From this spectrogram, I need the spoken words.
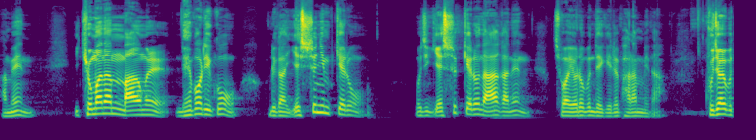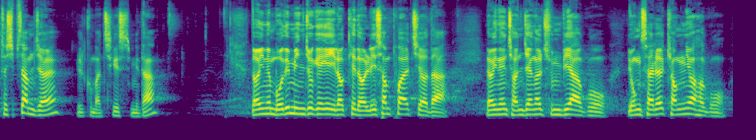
아멘. 이 교만한 마음을 내버리고 우리가 예수님께로 오직 예수께로 나아가는 저와 여러분 되기를 바랍니다. 9절부터 13절 읽고 마치겠습니다. 너희는 모든 민족에게 이렇게 널리 선포할지어다. 너희는 전쟁을 준비하고 용사를 격려하고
